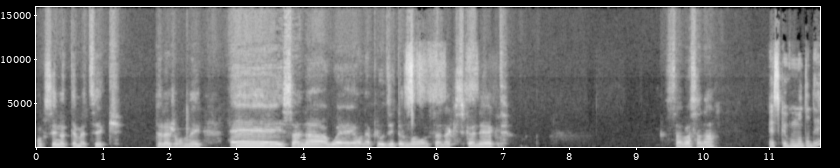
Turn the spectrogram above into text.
Donc, c'est notre thématique de la journée. Hey, Sana, ouais, on applaudit tout le monde. Sana qui se connecte. Ça va, Sana? Est-ce que vous m'entendez?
